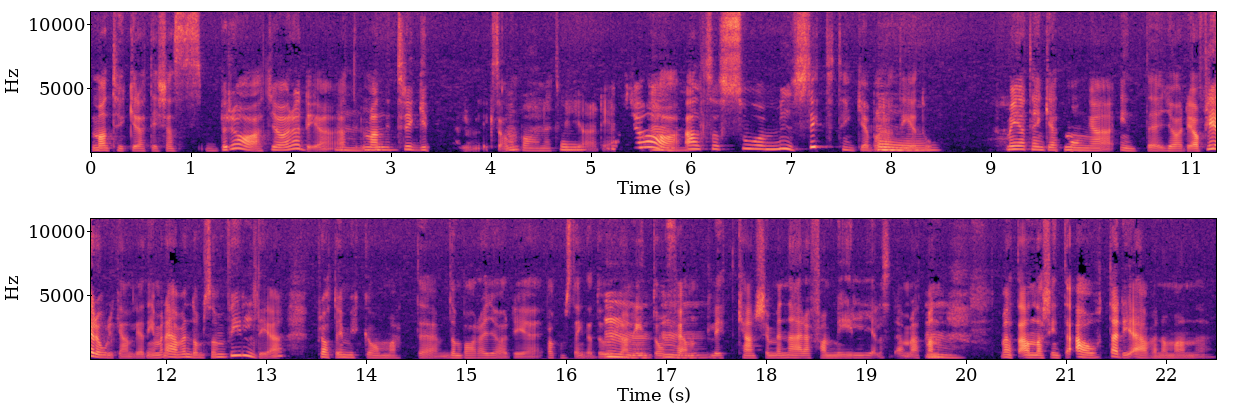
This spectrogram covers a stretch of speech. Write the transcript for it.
man tycker att det känns bra att göra det, att Mm. man är trygg i det själv Om liksom. barnet vill Mm. göra det. Ja, Mm. alltså så mysigt tänker jag bara att det är då. Mm. Men jag tänker att många inte gör det av flera olika anledningar, men även de som vill det pratar ju mycket om att eh, de bara gör det bakom stängda dörrar, Mm, inte mm. offentligt, kanske med nära familj eller sådär, men att man Mm. men att annars inte outa det även om man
